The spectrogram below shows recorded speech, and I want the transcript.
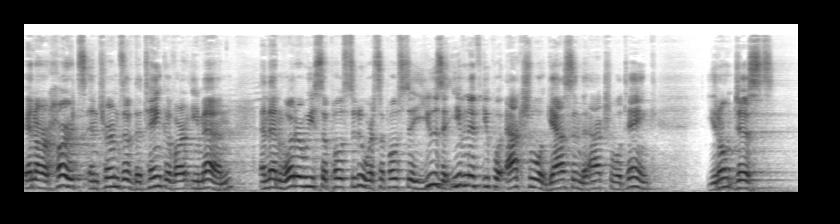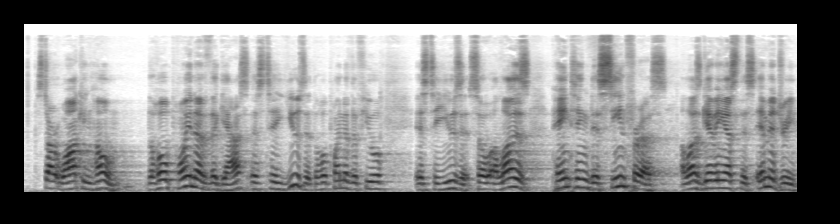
in our hearts in terms of the tank of our Iman. And then what are we supposed to do? We're supposed to use it. Even if you put actual gas in the actual tank, you don't just start walking home. The whole point of the gas is to use it. The whole point of the fuel is to use it. So Allah is painting this scene for us. Allah is giving us this imagery.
